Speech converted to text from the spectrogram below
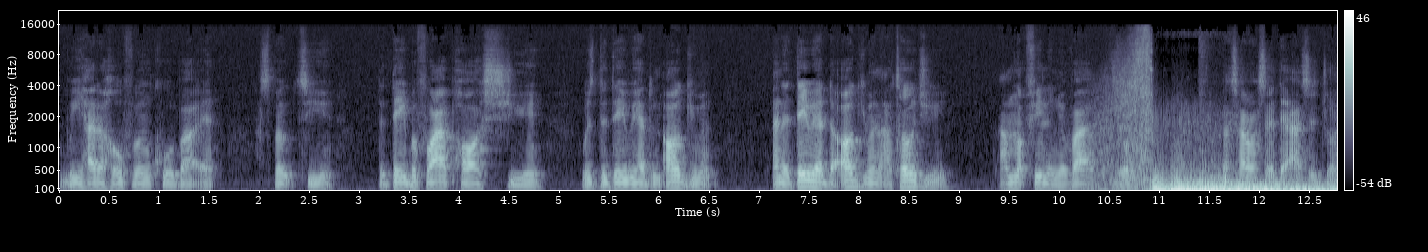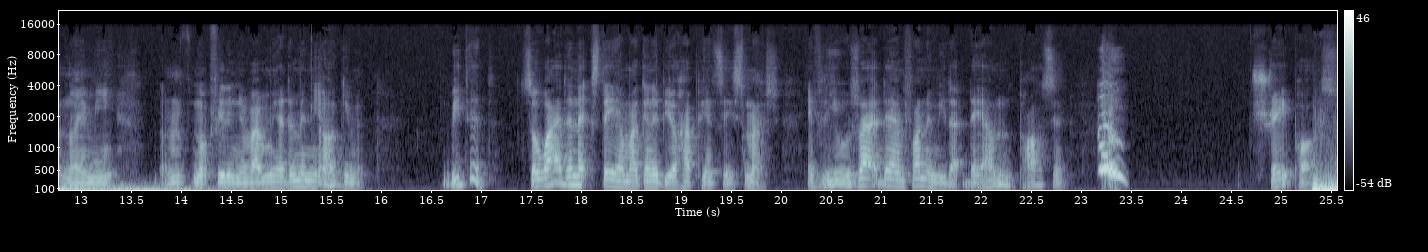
We had a whole phone call about it. I spoke to you. The day before I passed you was the day we had an argument. And the day we had the argument, I told you, I'm not feeling your vibe. That's how I said that. I said, you're annoying me. I'm not feeling your vibe. We had a mini argument. We did. So why the next day am I going to be all happy and say smash? If Lee was right there in front of me that day, I'm passing. Straight pass.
